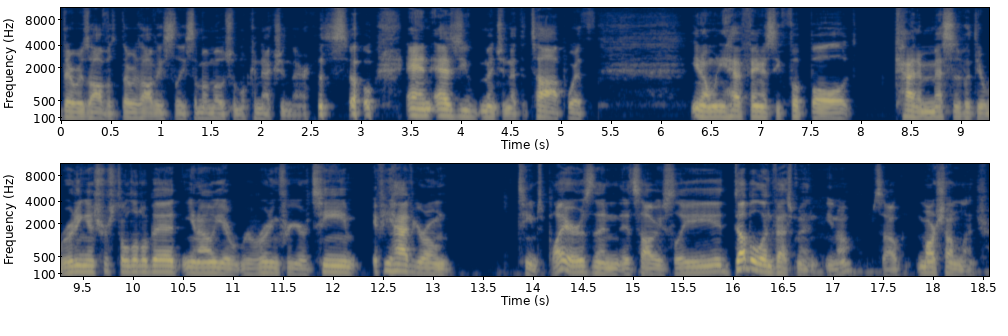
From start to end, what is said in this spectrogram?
there was there was obviously some emotional connection there. so, and as you mentioned at the top, with you know when you have fantasy football, kind of messes with your rooting interest a little bit. You know, you're rooting for your team. If you have your own team's players, then it's obviously double investment. You know, so Marshawn Lynch.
